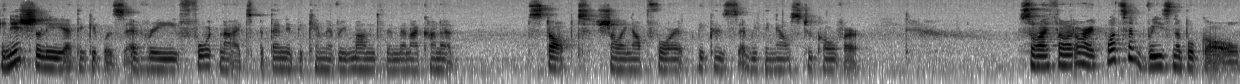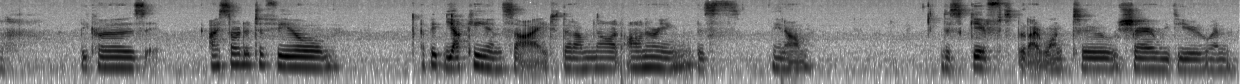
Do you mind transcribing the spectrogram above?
Initially, I think it was every fortnight, but then it became every month, and then I kind of stopped showing up for it because everything else took over. So I thought, all right, what's a reasonable goal? Because I started to feel a bit yucky inside that I'm not honoring this, you know, this gift that I want to share with you, and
